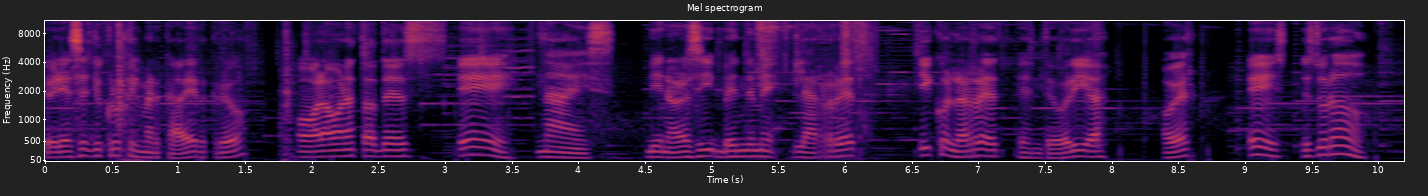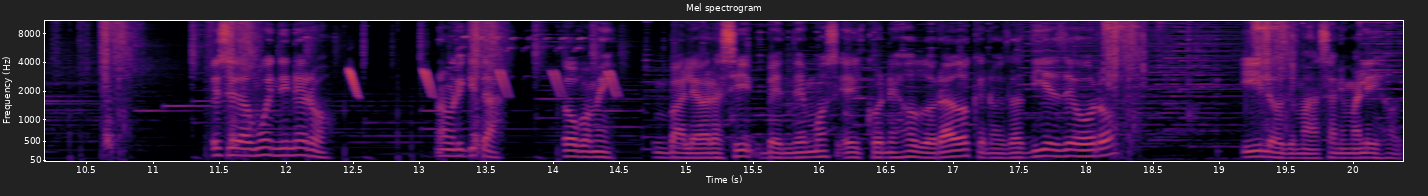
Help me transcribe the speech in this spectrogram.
Debería ser yo creo que el mercader, creo. Hola, buenas tardes. Eh, nice. Bien, ahora sí, véndeme la red. Y con la red, en teoría... A ver. Eh, es dorado. Ese da buen dinero. Una mariquita. Todo para mí. Vale, ahora sí, vendemos el conejo dorado que nos da 10 de oro. Y los demás animalitos.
